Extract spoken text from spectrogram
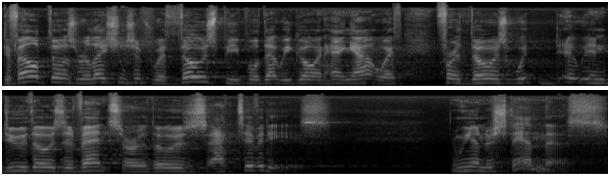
develop those relationships with those people that we go and hang out with for those and do those events or those activities. And we understand this.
